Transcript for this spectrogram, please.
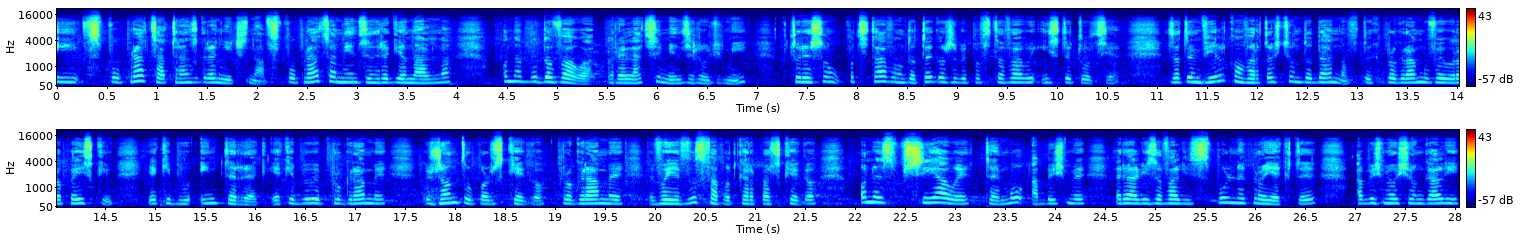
I współpraca transgraniczna, współpraca międzyregionalna, ona budowała relacje między ludźmi, które są podstawą do tego, żeby powstawały instytucje. Zatem wielką wartością dodaną w tych programów europejskich, jakie był Interreg, jakie były programy rządu polskiego, programy województwa podkarpackiego, one sprzyjały temu, abyśmy realizowali wspólne projekty, abyśmy osiągali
